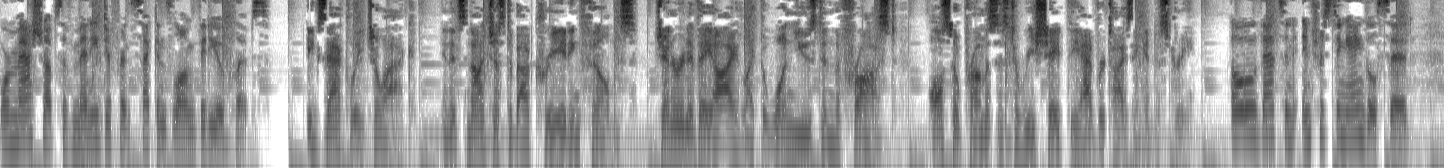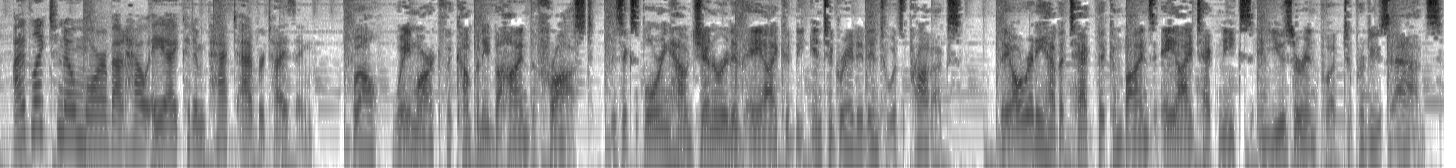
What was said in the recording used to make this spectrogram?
or mashups of many different seconds-long video clips. Exactly, Jhalak. And it's not just about creating films. Generative AI, like the one used in The Frost, also promises to reshape the advertising industry. Oh, that's an interesting angle, Sid. I'd like to know more about how AI could impact advertising. Well, Waymark, the company behind The Frost, is exploring how generative AI could be integrated into its products. They already have a tech that combines AI techniques and user input to produce ads.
